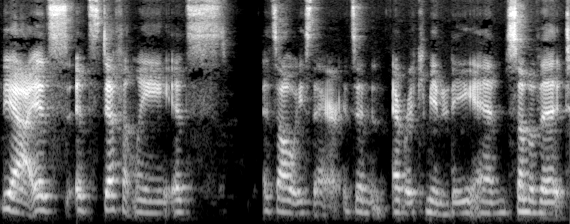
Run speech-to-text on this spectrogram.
Yeah it's it's definitely it's it's always there. It's in every community and some of it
